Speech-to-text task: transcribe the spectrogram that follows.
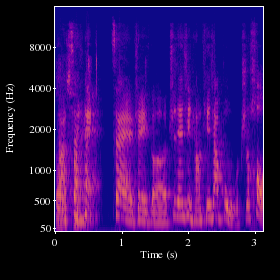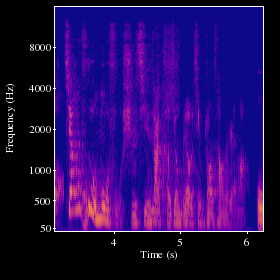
那在在这个织田信长天下不武之后，江户幕府时期，那可就没有姓朝仓的人了。哦，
